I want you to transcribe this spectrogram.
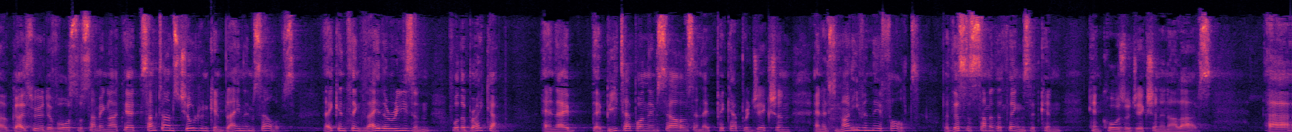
uh, go through a divorce or something like that, sometimes children can blame themselves. They can think they're the reason for the breakup. And they, they beat up on themselves and they pick up rejection, and it's not even their fault. But this is some of the things that can, can cause rejection in our lives. Uh,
